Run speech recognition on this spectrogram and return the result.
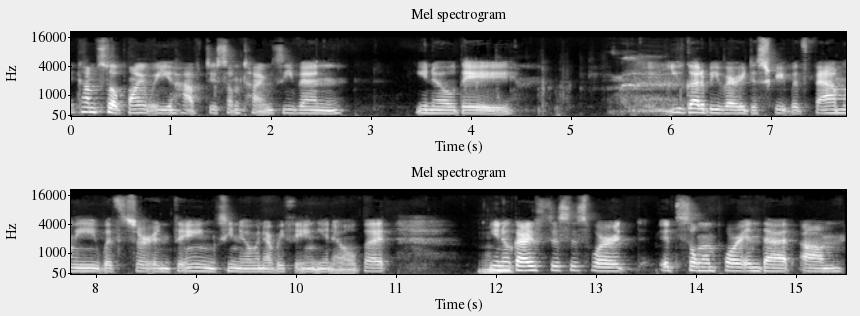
it comes to a point where you have to sometimes even, you know, they. You got to be very discreet with family, with certain things, you know, and everything, you know. But, you know, guys, this is where it's so important that um,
